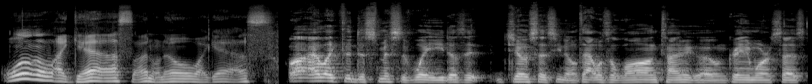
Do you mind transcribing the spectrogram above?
well, I guess, I don't know, I guess. Well, I like the dismissive way he does it. Joe says, you know, that was a long time ago. And Graynamore says,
